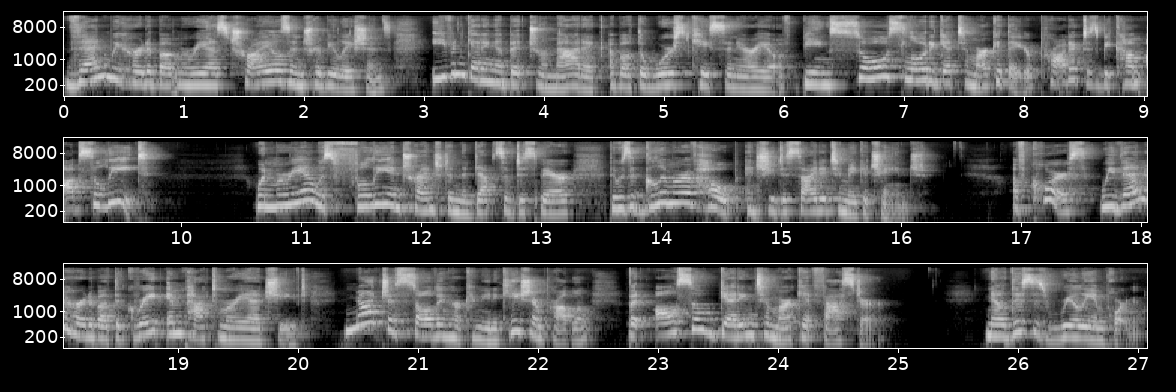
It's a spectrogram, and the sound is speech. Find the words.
Then we heard about Maria's trials and tribulations, even getting a bit dramatic about the worst case scenario of being so slow to get to market that your product has become obsolete. When Maria was fully entrenched in the depths of despair, there was a glimmer of hope and she decided to make a change. Of course, we then heard about the great impact Maria achieved, not just solving her communication problem, but also getting to market faster. Now, this is really important.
